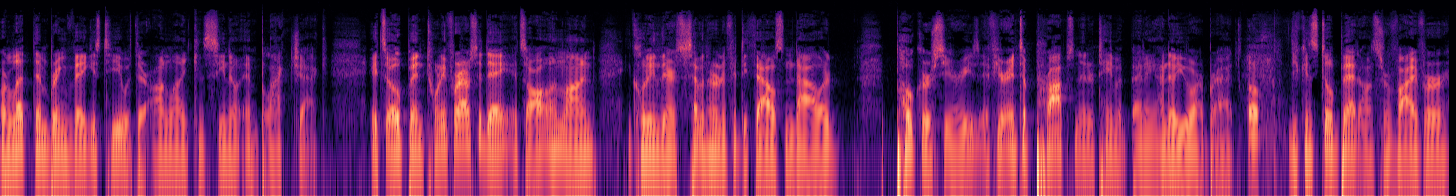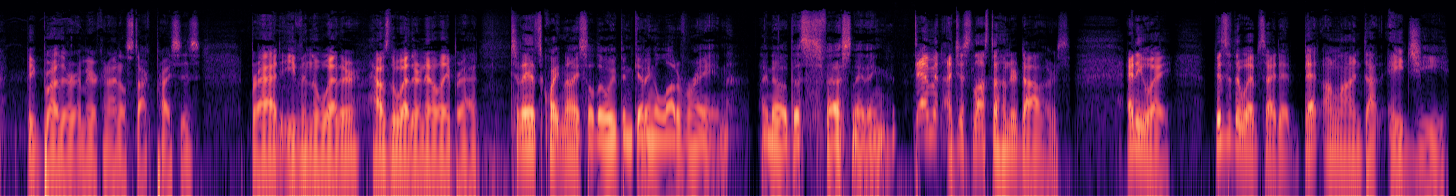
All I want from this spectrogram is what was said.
Or let them bring Vegas to you with their online casino and blackjack. It's open 24 hours a day. It's all online, including their $750,000 poker series. If you're into props and entertainment betting, I know you are, Brad. Oh. You can still bet on Survivor, Big Brother, American Idol stock prices. Brad, even the weather. How's the weather in LA, Brad? Today it's quite nice, although we've been getting a lot of rain. I know this is fascinating. Damn it, I just lost $100. Anyway, visit the website at betonline.ag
